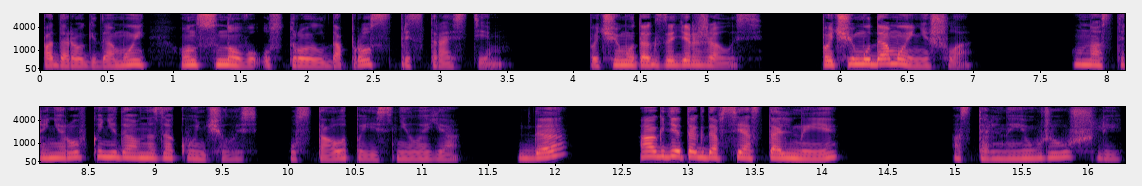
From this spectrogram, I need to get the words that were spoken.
По дороге домой он снова устроил допрос с пристрастием. «Почему так задержалась? Почему домой не шла?» «У нас тренировка недавно закончилась», — устало пояснила я. «Да? А где тогда все остальные?» «Остальные уже ушли,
